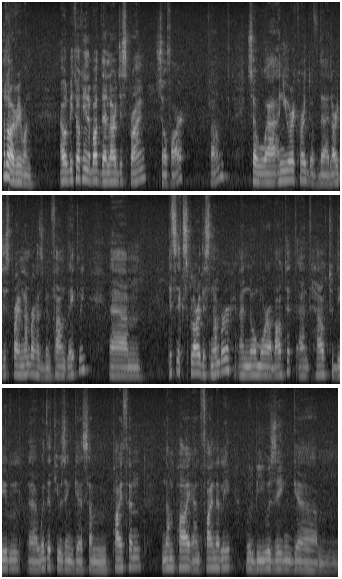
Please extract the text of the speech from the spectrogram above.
Hello everyone. I will be talking about the largest prime so far found. So uh, a new record of the largest prime number has been found lately. Um, let's explore this number and know more about it and how to deal uh, with it using uh, some Python, NumPy, and finally we'll be using um,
